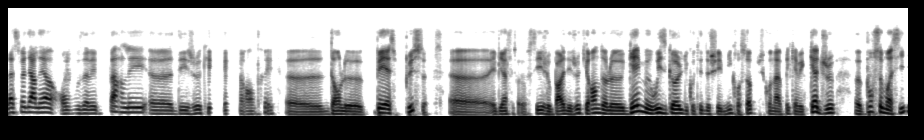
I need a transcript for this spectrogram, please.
La semaine dernière, on vous avait parlé euh, des jeux qui rentrés euh, dans le PS Plus. Euh, eh bien, cette fois-ci, je vais vous parler des jeux qui rentrent dans le Game with Gold du côté de chez Microsoft, puisqu'on a appris qu'il y avait quatre jeux euh, pour ce mois-ci.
